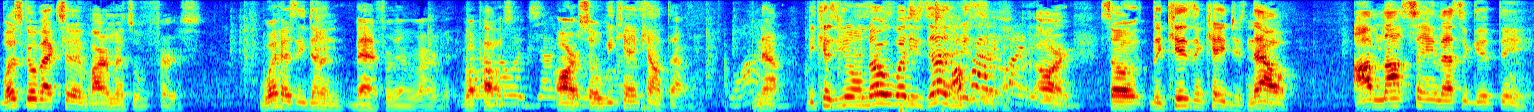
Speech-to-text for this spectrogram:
let's go back to environmental first. What has he done bad for the environment? What I don't know policy? exactly All right, what so we was. can't count that one Why? now because you don't know what he's done. I'll probably find it. all right, so the kids in cages. Now, I'm not saying that's a good thing,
